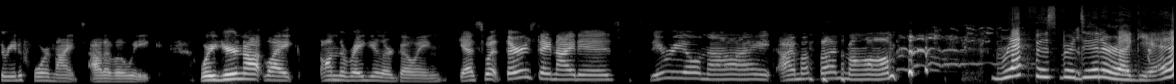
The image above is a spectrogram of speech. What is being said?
three to four nights out of a week where you're not like on the regular going, guess what Thursday night is? Cereal night. I'm a fun mom. Breakfast for dinner again?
